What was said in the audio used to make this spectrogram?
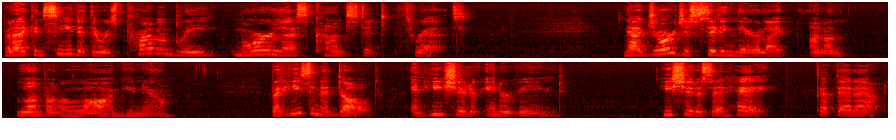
But I can see that there was probably more or less constant threats. Now, George is sitting there like on a lump on a log, you know. But he's an adult, and he should have intervened. He should have said, hey, cut that out.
